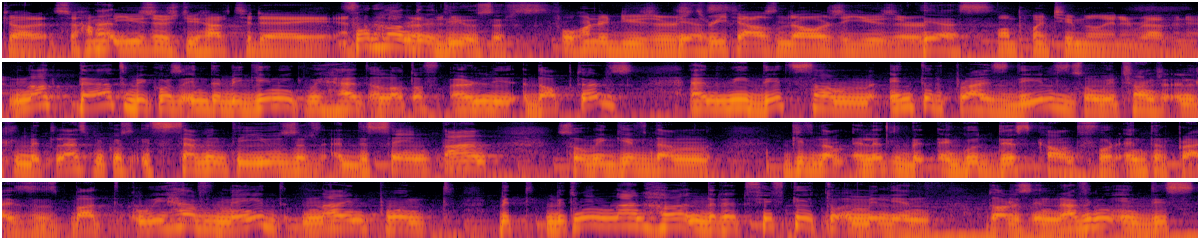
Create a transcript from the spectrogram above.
Got it. So how many And- users do you have today? and how much 400 users. 400 users, Yes. $3,000 a user, Yes. 1.2 million in revenue. Not that, because in the beginning we had a lot of early adopters and we did some enterprise deals, so we charge a little bit less because it's 70 users at the same same time. So we give them give them a little bit a good discount for enterprises. But we have made nine point bet- between 950 to a million dollars in revenue in these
